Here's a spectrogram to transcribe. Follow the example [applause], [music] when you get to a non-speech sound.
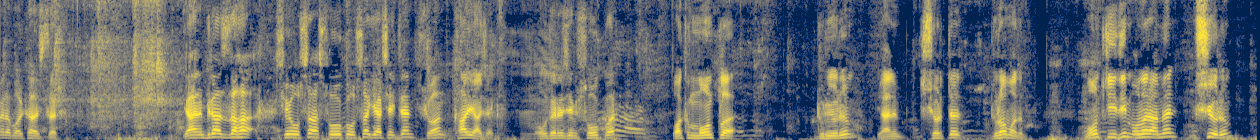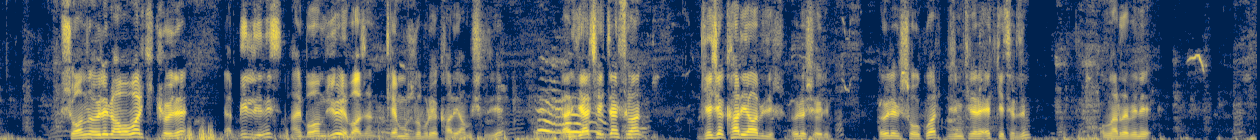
Merhaba arkadaşlar. Yani biraz daha şey olsa, soğuk olsa gerçekten şu an kar yağacak. O derece bir soğuk var. Bakın montla duruyorum. Yani tişörtte duramadım. Mont giydim ona rağmen üşüyorum. Şu anda öyle bir hava var ki köyde. Ya bildiğiniz hani babam diyor ya bazen Temmuz'da buraya kar yağmıştı diye. Yani gerçekten şu an gece kar yağabilir. Öyle söyleyeyim. Öyle bir soğuk var. Bizimkilere et getirdim. Onlar da beni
